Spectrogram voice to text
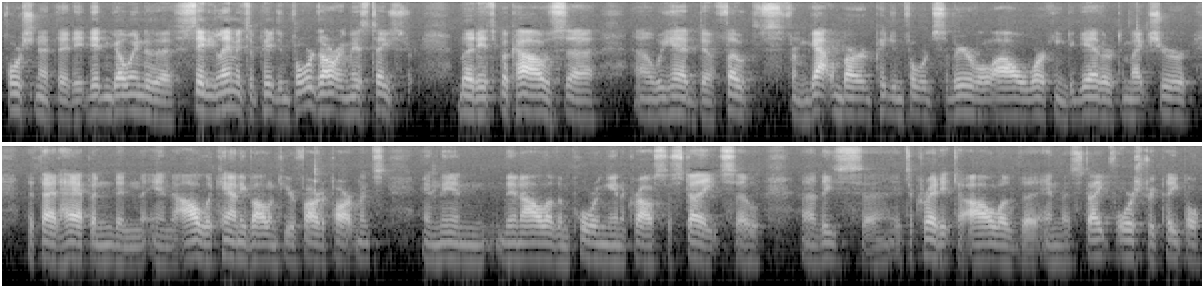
fortunate that it didn't go into the city limits of Pigeon Forge, or Miss Teaster. But it's because, uh, uh, we had uh, folks from Gatlinburg, Pigeon Forge, Sevierville, all working together to make sure that that happened, and, and all the county volunteer fire departments, and then, then all of them pouring in across the state. So, uh, these, uh, it's a credit to all of the, and the state forestry people,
